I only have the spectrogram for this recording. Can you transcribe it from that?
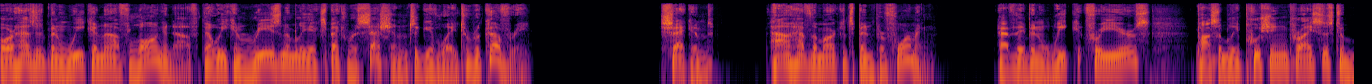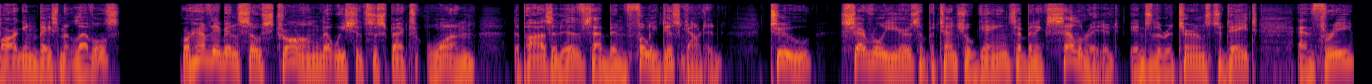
Or has it been weak enough long enough that we can reasonably expect recession to give way to recovery? Second, how have the markets been performing? Have they been weak for years, possibly pushing prices to bargain basement levels? Or have they been so strong that we should suspect 1. The positives have been fully discounted, 2. Several years of potential gains have been accelerated into the returns to date, and three,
